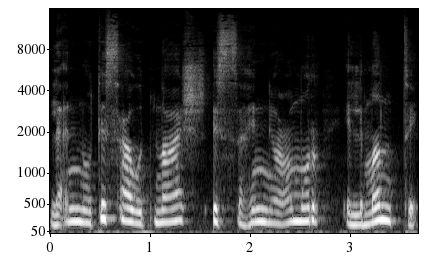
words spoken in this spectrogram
لأنه تسعة واتناش إسا هن عمر المنطق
